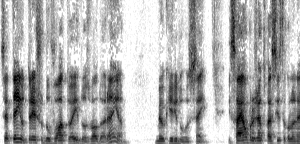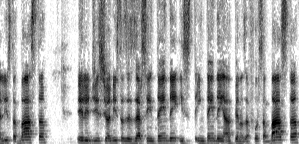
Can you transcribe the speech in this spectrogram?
Você tem o trecho do voto aí do Oswaldo Aranha, meu querido Hussein? Israel é um projeto fascista colonialista, basta. Ele diz: sionistas exercem entendem, entendem apenas a força, basta.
